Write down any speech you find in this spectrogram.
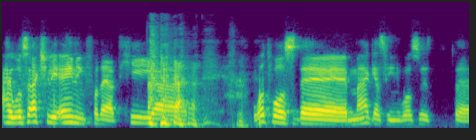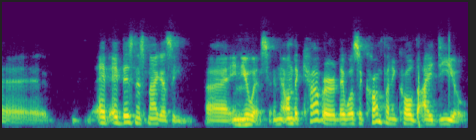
I was actually aiming for that. He uh, what was the magazine? Was it uh, a, a, business magazine uh, in mm-hmm. US? And on the cover there was a company called IDEO,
